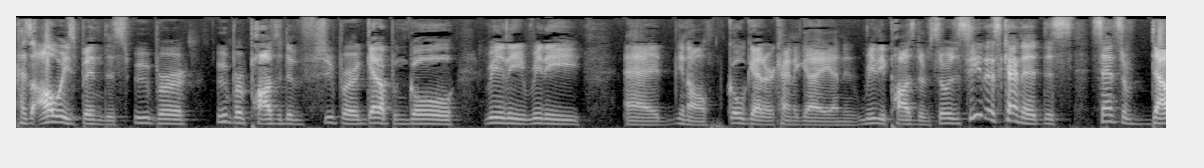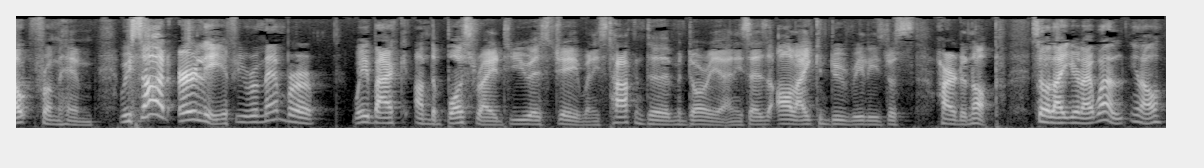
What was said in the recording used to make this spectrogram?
has always been this uber, uber positive, super get up and go, really, really uh, you know, go-getter kind of guy and really positive. So to see this kind of this sense of doubt from him, we saw it early. If you remember way back on the bus ride to USJ when he's talking to Midoriya and he says, "All I can do really is just harden up." So like you're like, well, you know,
